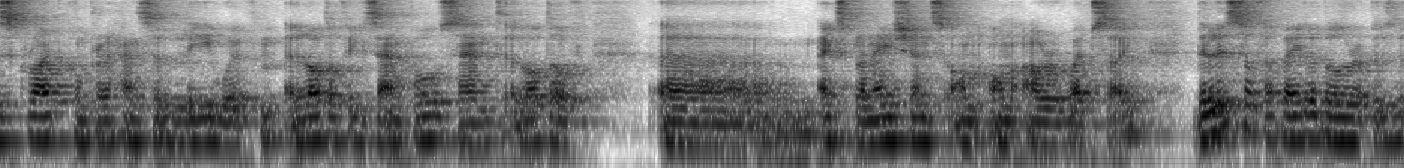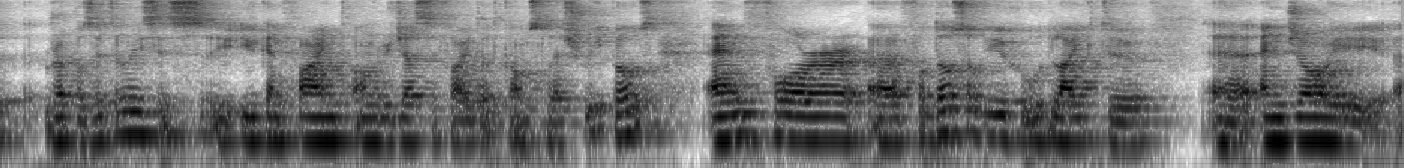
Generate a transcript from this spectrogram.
described comprehensively with a lot of examples and a lot of uh, explanations on, on our website. The list of available repositories is you can find on rejustify.com slash repos. And for, uh, for those of you who would like to uh, enjoy uh,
